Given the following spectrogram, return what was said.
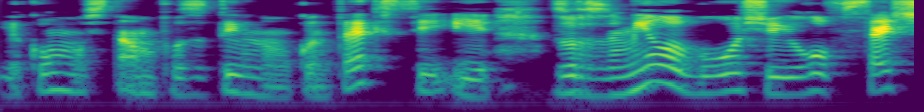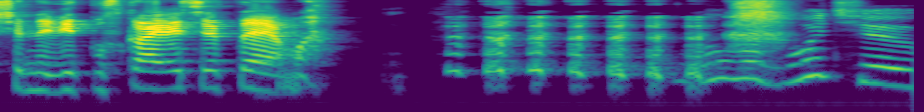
якомусь там позитивному контексті, і зрозуміло було, що його все ще не відпускає ця тема. Ну, мабуть, е,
